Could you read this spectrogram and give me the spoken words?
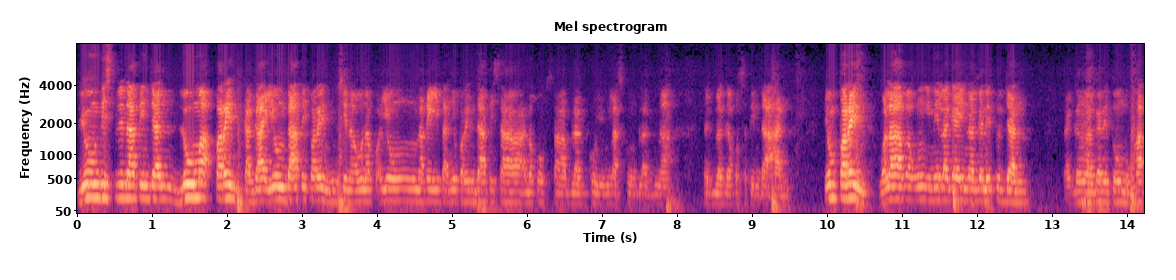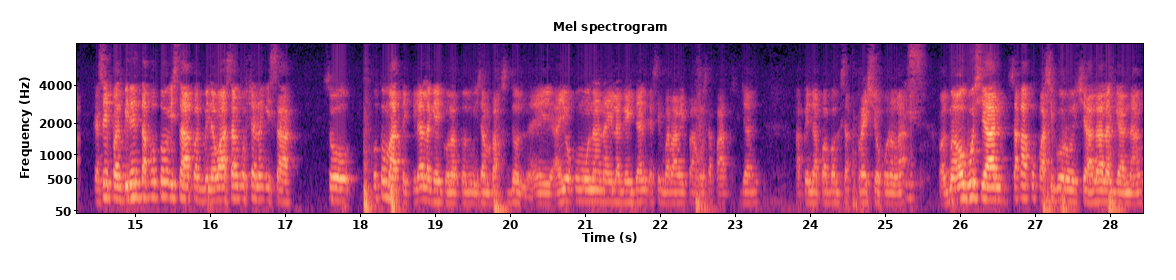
Yung display natin dyan, luma pa rin. Kagaya yung dati pa rin. Yung sinauna pa, yung nakikita nyo pa rin dati sa, ano ko, sa vlog ko, yung last kong vlog na nag-vlog ako sa tindahan. Yung pa rin. Wala akong inilagay na ganito dyan. Hanggang ganitong mukha. Kasi pag binenta ko to isa, pag binawasan ko siya ng isa, so automatic, ilalagay ko na to ng isang box doon. Eh, ayoko muna na ilagay dyan kasi marami pa akong sapatos dyan. Ah, pinapabagsak presyo ko na nga. Pag maubos yan, saka ko pa siguro siya lalagyan ng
